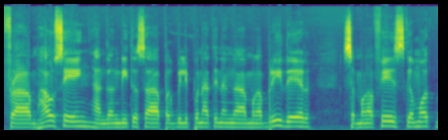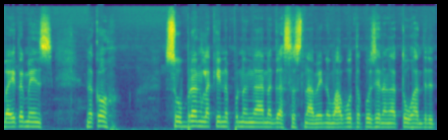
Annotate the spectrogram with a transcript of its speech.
From housing hanggang dito sa pagbili po natin ng ah, mga breeder sa mga feeds, gamot, vitamins. Nako sobrang laki na po ng uh, nagastos namin. Umabot na po siya ng ah, 200,000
